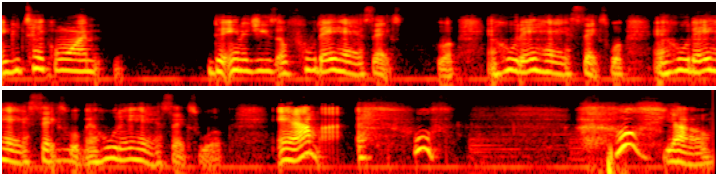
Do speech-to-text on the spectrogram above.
and you take on the energies of who they had sex with and who they had sex with and who they had sex with and who they had sex with. And I'm whew, whew, y'all.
